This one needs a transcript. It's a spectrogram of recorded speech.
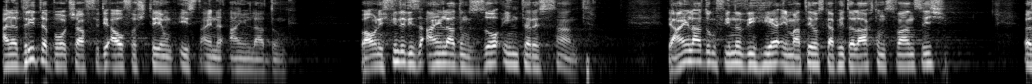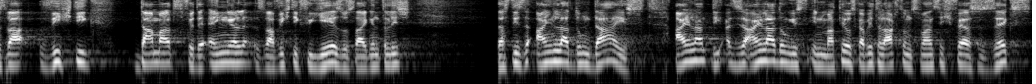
Eine dritte Botschaft für die Auferstehung ist eine Einladung. Wow, und ich finde diese Einladung so interessant. Die Einladung finden wir hier in Matthäus Kapitel 28. Es war wichtig damals für den Engel, es war wichtig für Jesus eigentlich, dass diese Einladung da ist. Einlad, die, diese Einladung ist in Matthäus Kapitel 28, Vers 6.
